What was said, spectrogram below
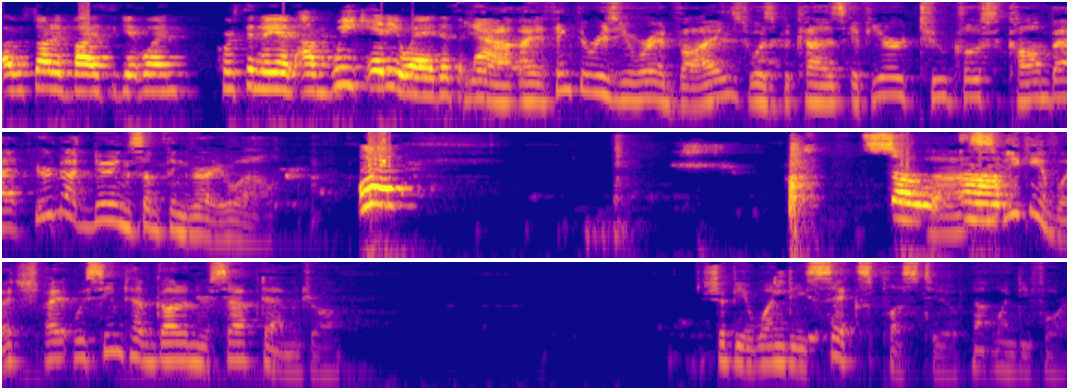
I was not advised to get one. Of course, then again, I'm weak anyway. It doesn't yeah, matter. I think the reason you were advised was because if you're too close to combat, you're not doing something very well. So, Uh, um, speaking of which, I, we seem to have gotten your sap damage wrong. It should be a 1d6 plus 2, not 1d4.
